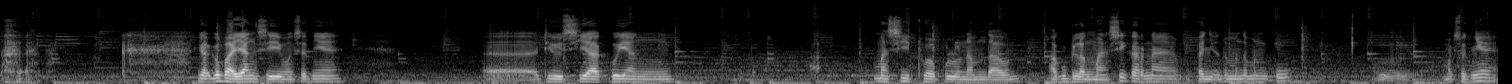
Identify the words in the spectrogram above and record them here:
nggak kebayang sih maksudnya uh, di usiaku yang masih 26 tahun aku bilang masih karena banyak teman-temanku. Uh, maksudnya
